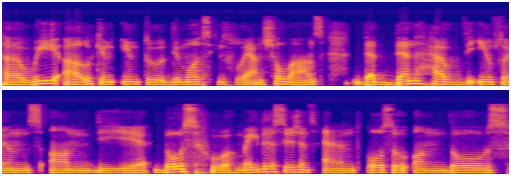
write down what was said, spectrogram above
Uh, we are looking into the most influential ones that then have the influence on the those who make decisions and also on those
